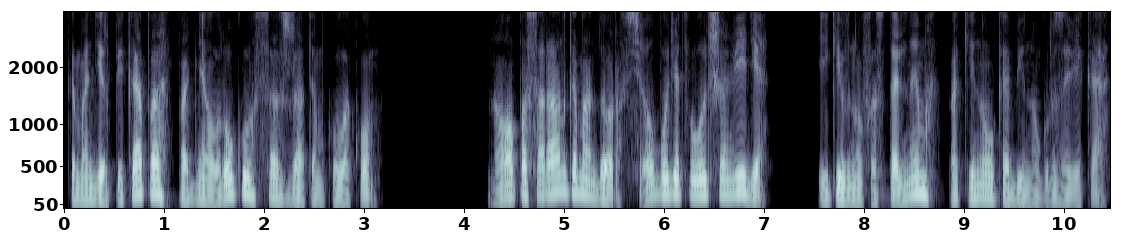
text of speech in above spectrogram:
Командир пикапа поднял руку со сжатым кулаком. «Но пасаран, командор, все будет в лучшем виде», и, кивнув остальным, покинул кабину грузовика.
